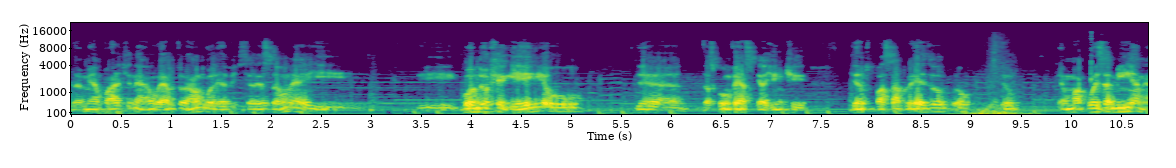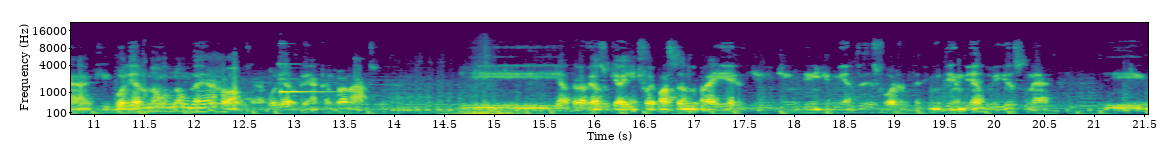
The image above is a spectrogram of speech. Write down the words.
da, minha parte, né? O Everton é um goleiro de seleção, né? E, e quando eu cheguei, eu, é, das conversas que a gente tenta passar para eles, eu, eu, eu, é uma coisa minha, né? Que goleiro não, não ganha jogos, né? Goleiro ganha campeonatos. Né? E através do que a gente foi passando para eles, de, de entendimento, eles foram entendendo isso, né? E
